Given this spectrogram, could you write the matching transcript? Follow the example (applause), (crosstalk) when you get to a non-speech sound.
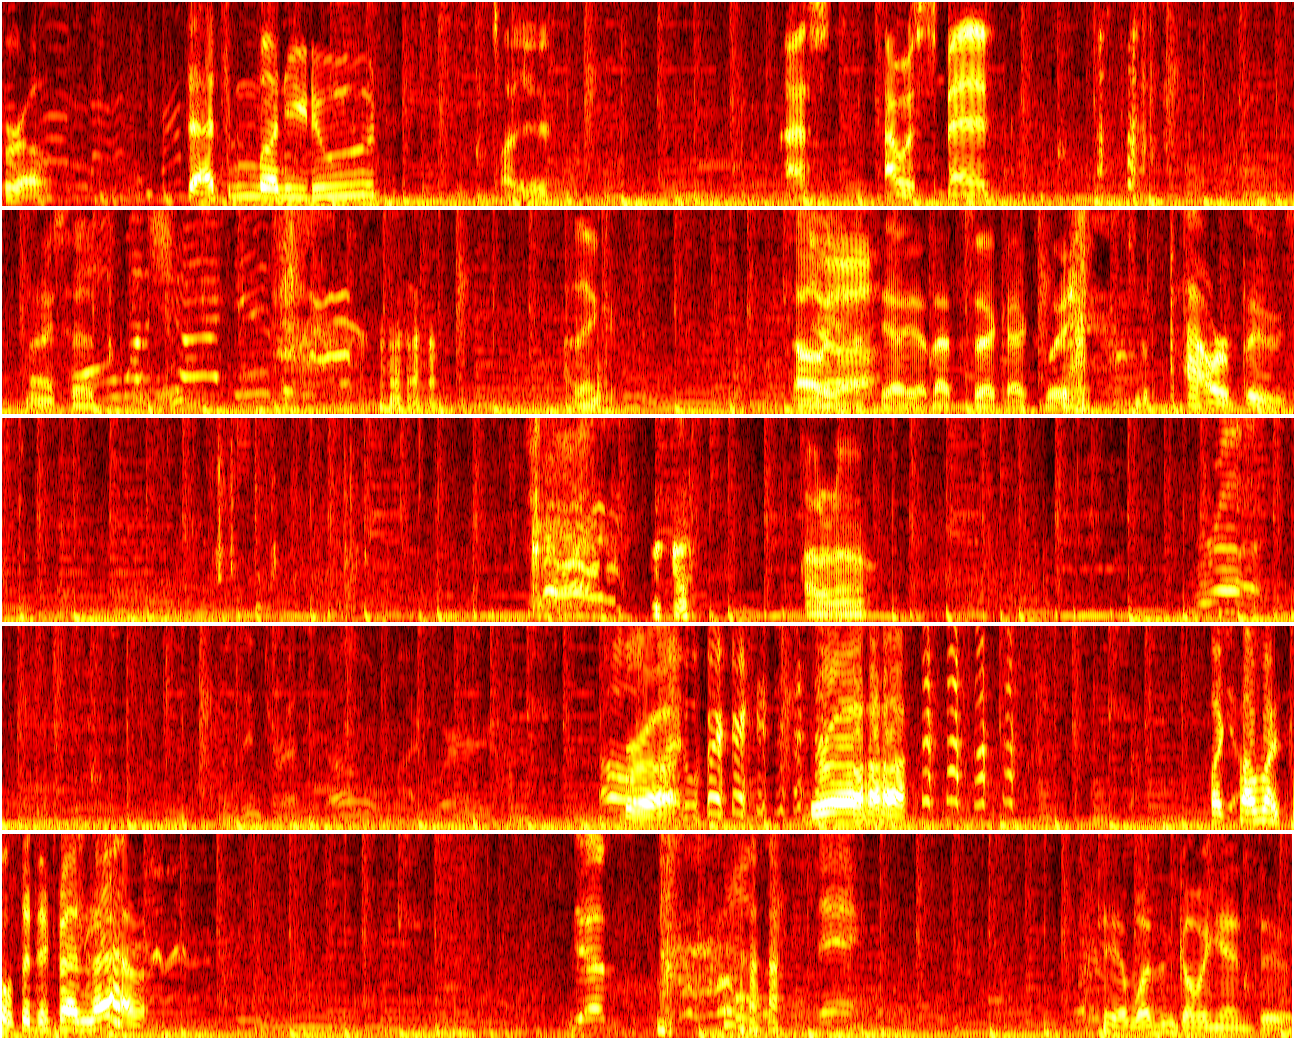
Bro. That's money, dude. Told you. Nice. I was sped. Nice hit. Oh, what a shot, dude! (laughs) I think. Oh yeah. Yeah. yeah, yeah, That's sick, actually. (laughs) the power boost. (laughs) I don't know. Bruh. Was interesting. Oh my word. Oh Bruh. my (laughs) word. Bruh. like, how am I supposed to defend that? Yes. that was (laughs) sick. It wasn't going in too.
